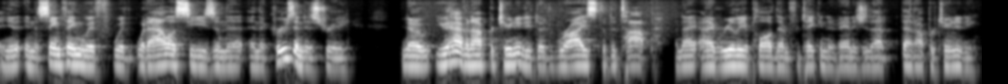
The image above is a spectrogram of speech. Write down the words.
And, and the same thing with, with what Alice sees in the, in the cruise industry, you know, you have an opportunity to rise to the top. And I, I really applaud them for taking advantage of that, that opportunity.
